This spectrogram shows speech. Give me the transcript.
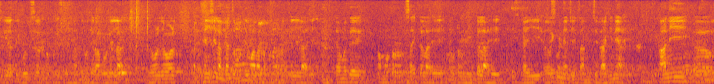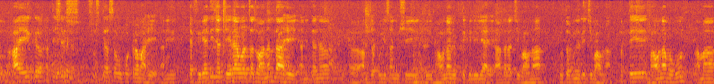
जिल्ह्यातील बोईसर पोलीस स्टेशन हद्दीमध्ये राबवलेला आहे. जवळजवळ अठ्ठ्याऐंशी लाखांचा मुद्देमाल आज आपण परत केलेला आहे. त्यामध्ये मोटरसायकल आहे मोटर व्हेकल आहे काही सोन्याचे चांदीचे दागिने आहेत. आणि हा एक अतिशय सु- सुस्त असा उपक्रम आहे. आणि त्या फिर्यादीच्या चेहऱ्यावरचा जो आनंद आहे आणि त्यानं आमच्या पोलिसांविषयी जी भावना व्यक्त केलेली आहे आदराची भावना कृतज्ञतेची भावना तर ते भावना बघून आम्हा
